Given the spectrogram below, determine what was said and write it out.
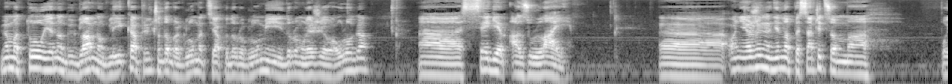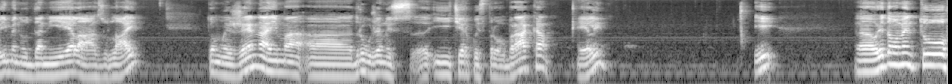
Imamo tu jednog glavnog lika, prilično dobar glumac, jako dobro glumi i dobro mu leži ova uloga. Segev Azulaj. on je oženjen jednom plesačicom po imenu Daniela Azulaj. To mu je žena, ima drugu ženu i čerku iz prvog braka, Eli. I u jednom momentu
